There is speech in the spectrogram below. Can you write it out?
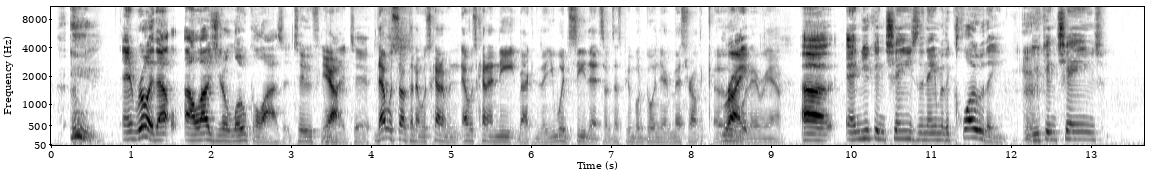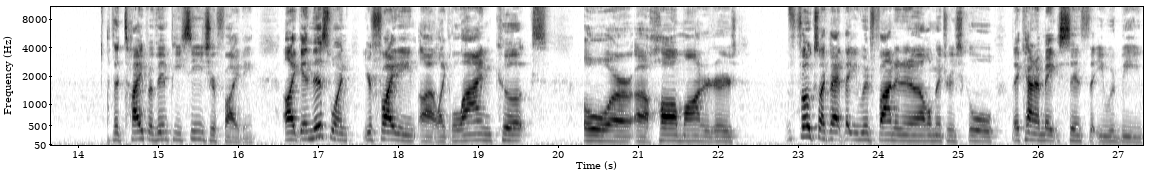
and really that allows you to localize it too if you yeah. wanted to. That was something that was kind of that was kind of neat back in the day. You would see that sometimes people would go in there and mess around with the code right. or whatever. Yeah. Uh, and you can change the name of the clothing. you can change the type of NPCs you're fighting. Like in this one, you're fighting uh, like line cooks or uh, hall monitors, folks like that that you would find in an elementary school. That kind of makes sense that you would be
